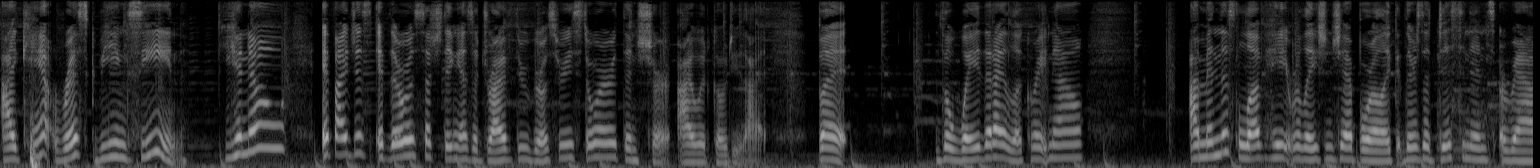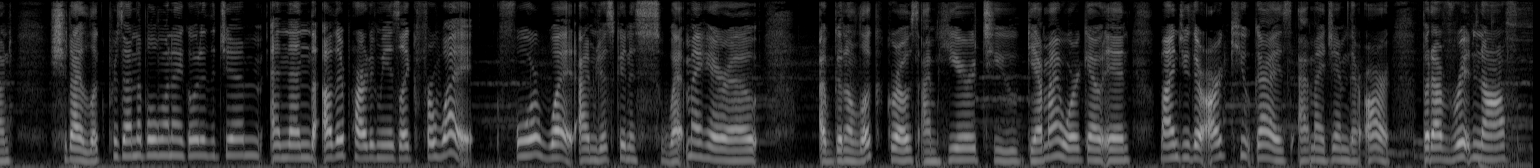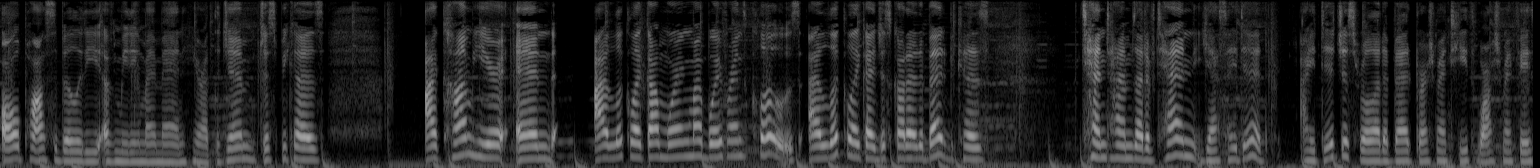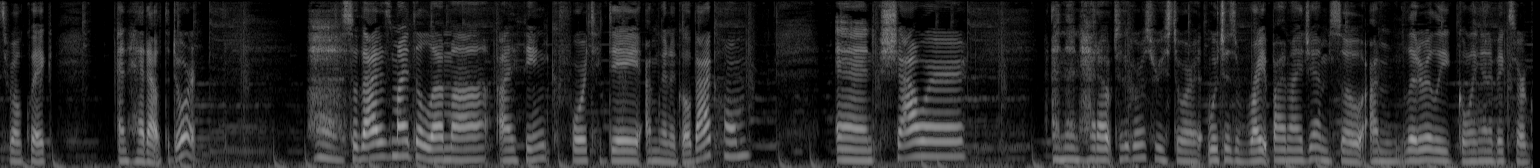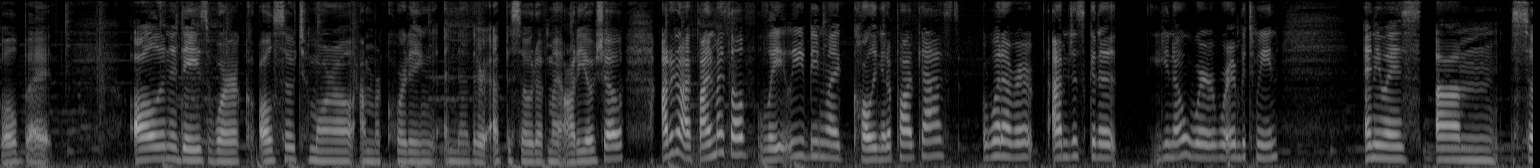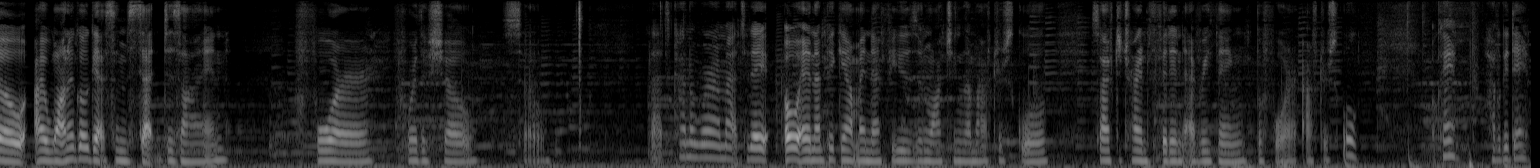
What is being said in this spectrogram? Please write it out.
I can't risk being seen. You know, if I just if there was such thing as a drive-through grocery store, then sure, I would go do that. But the way that I look right now, I'm in this love-hate relationship or like there's a dissonance around should I look presentable when I go to the gym? And then the other part of me is like, for what? For what? I'm just going to sweat my hair out. I'm gonna look gross. I'm here to get my workout in. Mind you, there are cute guys at my gym, there are, but I've written off all possibility of meeting my man here at the gym just because I come here and I look like I'm wearing my boyfriend's clothes. I look like I just got out of bed because 10 times out of 10, yes, I did. I did just roll out of bed, brush my teeth, wash my face real quick, and head out the door. so that is my dilemma. I think for today, I'm going to go back home and shower and then head out to the grocery store, which is right by my gym. So I'm literally going in a big circle, but all in a day's work. Also, tomorrow I'm recording another episode of my audio show. I don't know, I find myself lately being like calling it a podcast whatever. I'm just gonna, you know, we're, we're in between. Anyways, um, so I want to go get some set design for for the show. So that's kind of where I'm at today. Oh, and I'm picking out my nephews and watching them after school. So I have to try and fit in everything before after school. Okay, have a good day.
